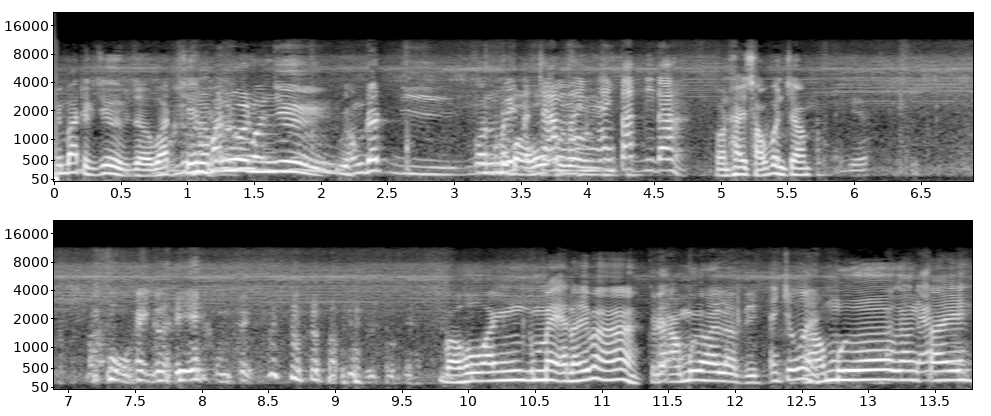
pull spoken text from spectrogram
Mới bắt được chứ giờ bắt trên bắt luôn như ong đất gì còn mấy phần trăm anh anh tắt đi đã. Còn 26 phần trăm. Không bảo hộ anh mẹ đấy mà. Cái áo mưa hay là gì? Anh Trung ơi. Áo mưa găng tay.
